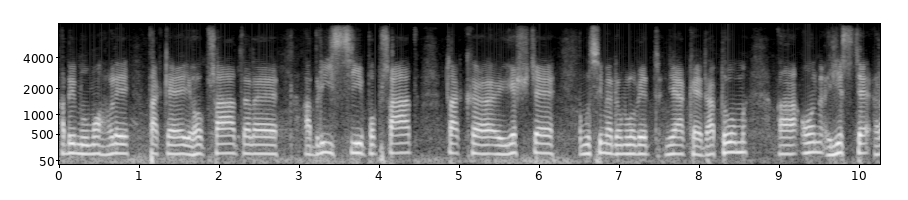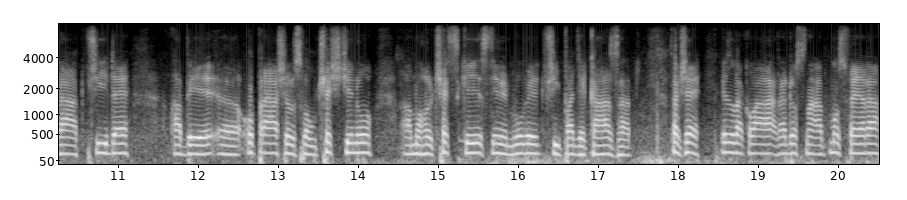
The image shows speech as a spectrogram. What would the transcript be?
aby mu mohli také jeho přátelé a blízcí popřát, tak eh, ještě musíme domluvit nějaké datum a on jistě rád přijde, aby eh, oprášil svou češtinu a mohl česky s nimi mluvit, v případě kázat. Takže je to taková radostná atmosféra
